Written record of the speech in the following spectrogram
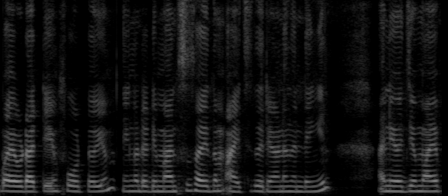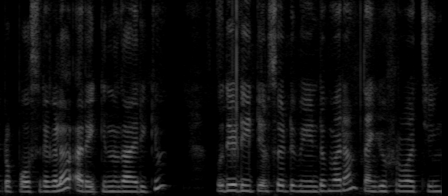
ബയോഡാറ്റയും ഫോട്ടോയും നിങ്ങളുടെ ഡിമാൻഡ്സ് സഹിതം അയച്ചു തരികയാണെന്നുണ്ടെങ്കിൽ അനുയോജ്യമായ പ്രപ്പോസലുകൾ അറിയിക്കുന്നതായിരിക്കും. പുതിയ ഡീറ്റെയിൽസായിട്ട് വീണ്ടും വരാം. താങ്ക് ഫോർ വാച്ചിങ്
